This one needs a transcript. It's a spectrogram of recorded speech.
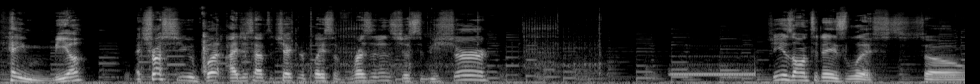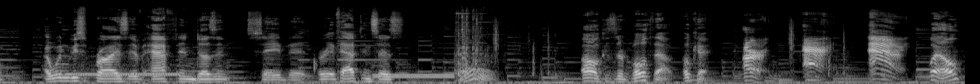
Hey, Mia. I trust you, but I just have to check your place of residence just to be sure. She is on today's list, so I wouldn't be surprised if Afton doesn't say that, or if Afton says, oh, oh, because they're both out. Okay, all right, all right, all right. Well,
